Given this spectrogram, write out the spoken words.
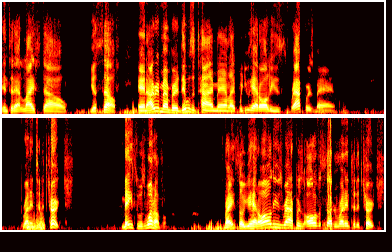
into that lifestyle yourself. And I remember there was a time, man, like when you had all these rappers, man, running to the church. Mase was one of them, right? So you had all these rappers all of a sudden running to the church.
